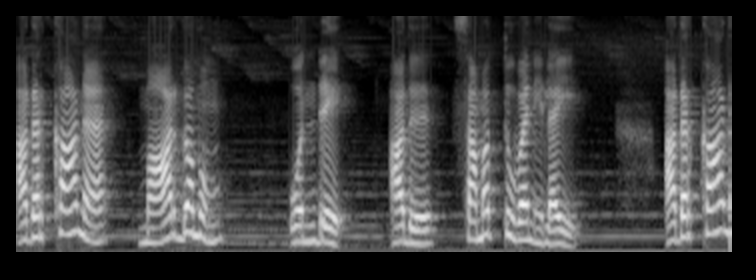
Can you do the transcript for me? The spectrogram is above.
அதற்கான மார்க்கமும் ஒன்றே அது சமத்துவ நிலை. அதற்கான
